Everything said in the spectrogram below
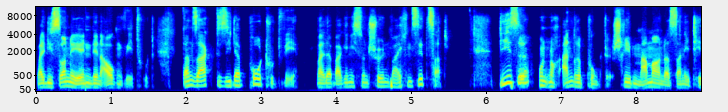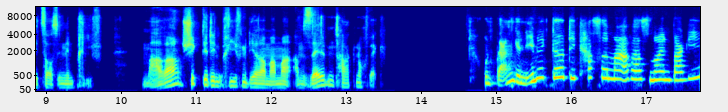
weil die Sonne ihr in den Augen wehtut. Dann sagte sie, der Po tut weh, weil der Buggy nicht so einen schönen weichen Sitz hat. Diese und noch andere Punkte schrieben Mama und das Sanitätshaus in den Brief. Mara schickte den Brief mit ihrer Mama am selben Tag noch weg. Und dann genehmigte die Kasse Maras neuen Buggy?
